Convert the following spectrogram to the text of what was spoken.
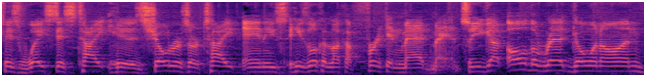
His waist is tight, his shoulders are tight, and he's, he's looking like a freaking madman. So you got all the red going on.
